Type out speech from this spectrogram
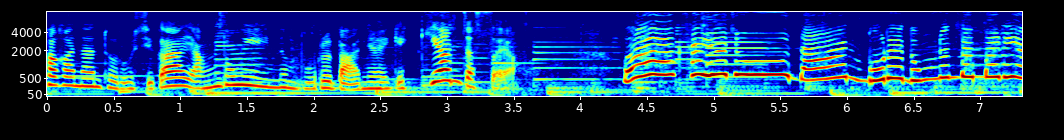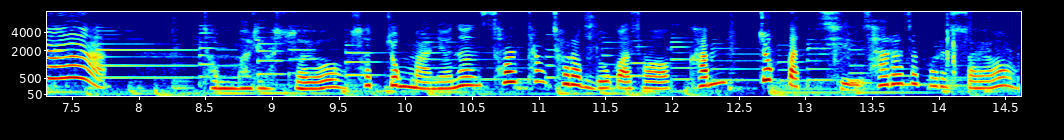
화가 난 도로시가 양동이에 있는 물을 마녀에게 끼얹었어요. 와 살려줘! 난 물에 녹는단 말이야. 정말이었어요. 서쪽 마녀는 설탕처럼 녹아서 감쪽같이 사라져 버렸어요.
